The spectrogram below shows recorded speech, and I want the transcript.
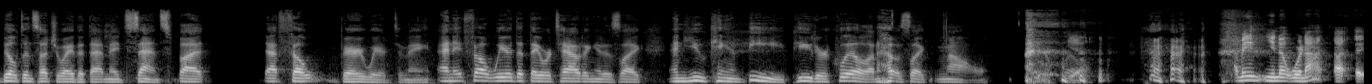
built in such a way that that made sense. But that felt very weird to me. And it felt weird that they were touting it as like, and you can be Peter Quill. And I was like, no. Yeah. I mean, you know, we're not uh, uh,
